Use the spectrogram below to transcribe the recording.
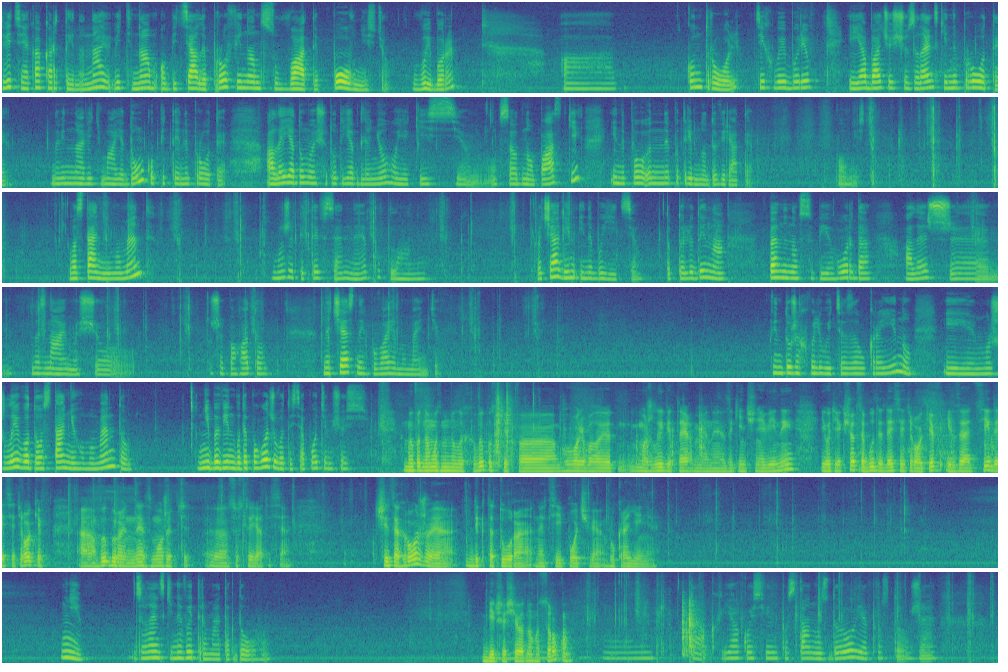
Дивіться, яка картина. Навіть нам обіцяли профінансувати повністю вибори, контроль цих виборів. І я бачу, що Зеленський не проти. Ну, Він навіть має думку піти не проти. Але я думаю, що тут є для нього якісь ем, все одно пастки, і не потрібно довіряти повністю. В останній момент може піти все не по плану. Хоча він і не боїться. Тобто людина впевнена в собі, горда, але ж е, ми знаємо, що дуже багато нечесних буває моментів. Він дуже хвилюється за Україну і, можливо, до останнього моменту, ніби він буде погоджуватися, а потім щось. Ми в одному з минулих випусків е, обговорювали можливі терміни закінчення війни. І от якщо це буде 10 років, і за ці 10 років е, вибори не зможуть е, состоятися, чи загрожує диктатура на цій почві в Україні? Ні, Зеленський не витримає так довго. Більше ще одного сроку? Так, якось він по стану здоров'я просто вже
